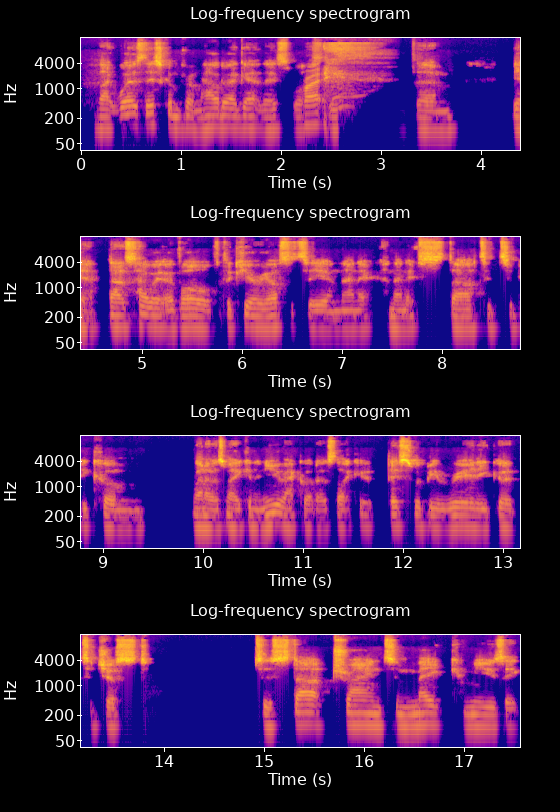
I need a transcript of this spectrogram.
like where's this come from how do i get this What's right this? um, yeah that's how it evolved the curiosity and then it and then it started to become when i was making a new record i was like this would be really good to just to start trying to make music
